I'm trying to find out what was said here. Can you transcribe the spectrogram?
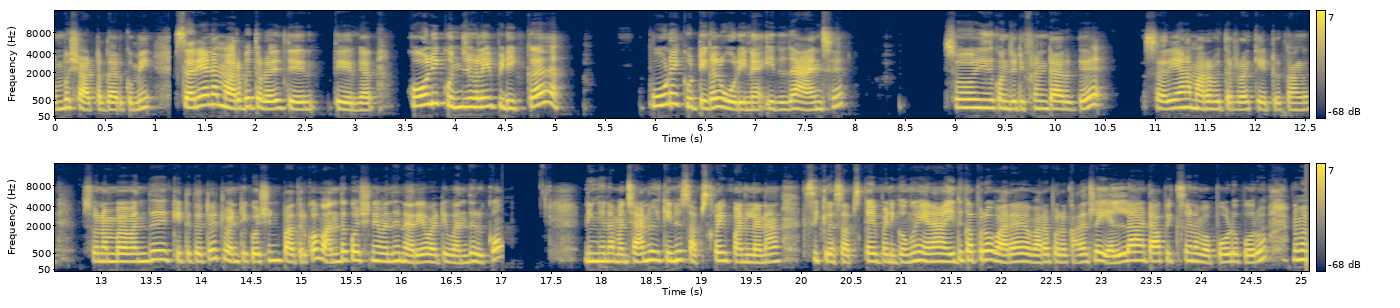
ரொம்ப ஷார்ட்டாக தான் இருக்குமே. சரியான மரபு தொடரை தேர் தேர்க. கோழி குஞ்சுகளை பிடிக்க பூனைக்குட்டிகள் ஓடின. இதுதான் ஆன்சர் ஸோ இது கொஞ்சம் டிஃப்ரெண்ட்டாக இருக்குது சரியான மரபு தொடராக கேட்டிருக்காங்க. ஸோ நம்ம வந்து கிட்டத்தட்ட டுவெண்ட்டி கொஷின் பார்த்துருக்கோம். வந்த கொஷினே வந்து நிறைய வாட்டி வந்திருக்கும். நீங்கள் நம்ம சேனலுக்கு இன்னும் சப்ஸ்கிரைப் பண்ணலைன்னா சீக்கிரம் சப்ஸ்கிரைப் பண்ணிக்கோங்க. ஏன்னா இதுக்கப்புறம் வர வரப்போகிற காலத்தில் எல்லா டாபிக்ஸும் நம்ம போட போகிறோம் நம்ம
